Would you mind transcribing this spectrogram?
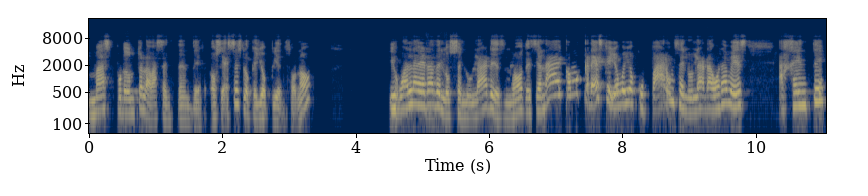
más pronto la vas a entender. O sea, eso es lo que yo pienso, ¿no? Igual la era de los celulares, ¿no? Decían, ay, ¿cómo crees que yo voy a ocupar un celular? Ahora ves a gente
